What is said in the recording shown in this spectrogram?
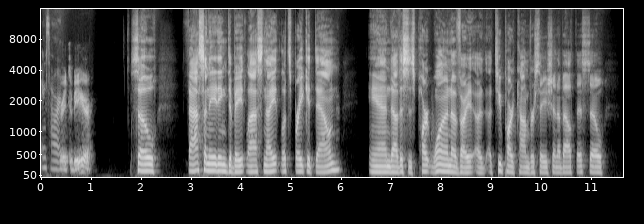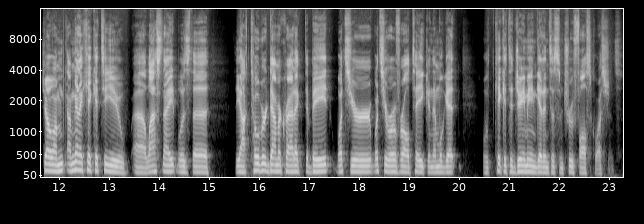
Thanks, Howard. Great to be here. So, fascinating debate last night. Let's break it down. And uh, this is part one of a, a, a two part conversation about this. So, Joe, I'm, I'm going to kick it to you. Uh, last night was the the October Democratic debate. What's your what's your overall take? And then we'll get we'll kick it to Jamie and get into some true false questions.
